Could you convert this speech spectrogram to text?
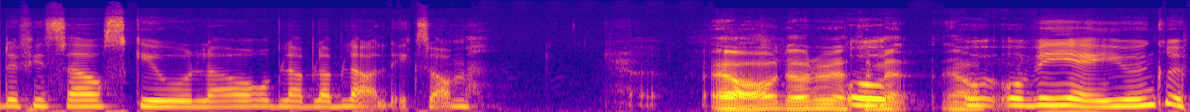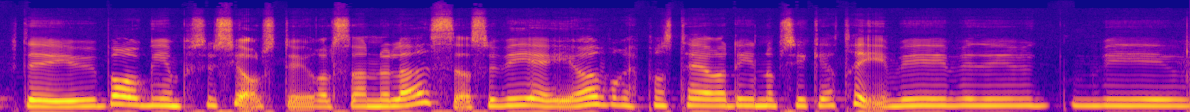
det finns särskola och bla bla bla. Liksom. Ja, det har du rätt. Och- men- Ja. Och, och vi är ju en grupp, det är ju bara att gå in på Socialstyrelsen och läsa, så vi är ju överrepresenterade inom psykiatrin. Vi, vi, vi,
